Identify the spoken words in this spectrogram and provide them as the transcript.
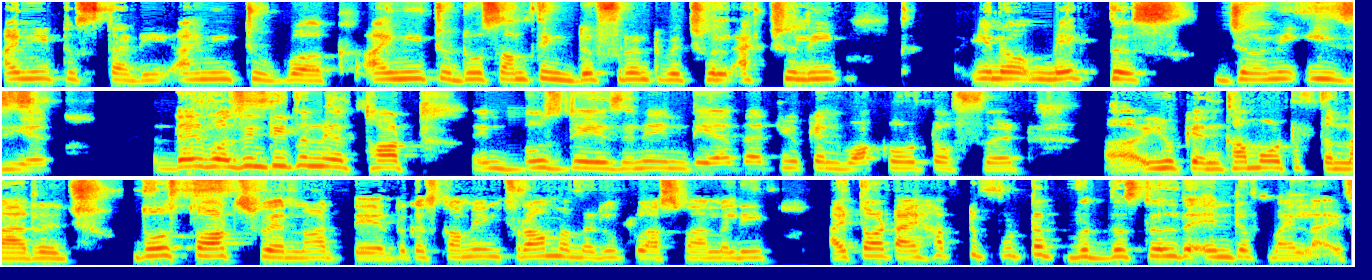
I need to study, I need to work, I need to do something different which will actually, you know, make this journey easier. There wasn't even a thought in those days in India that you can walk out of it uh, you can come out of the marriage. Those thoughts were not there because coming from a middle class family i thought i have to put up with this till the end of my life.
